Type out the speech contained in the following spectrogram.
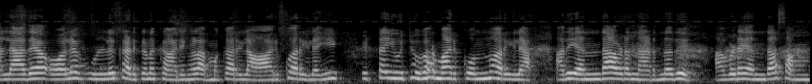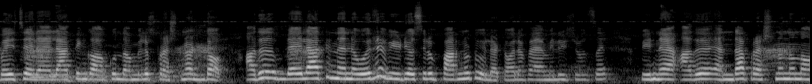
അല്ലാതെ ഓലെ ഉള്ളിൽ കിടക്കുന്ന കാര്യങ്ങൾ നമുക്കറിയില്ല ആർക്കും അറിയില്ല. ഈ ഇട്ട യൂട്യൂബർമാർക്കൊന്നും അറിയില്ല. അത് എന്താ അവിടെ നടന്നത്? അവിടെ എന്താ സംഭവിച്ചത്? ലൈലാത്തിയും കാക്കും തമ്മിൽ പ്രശ്നമുണ്ടോ? അത് ലൈലാത്തിൻ തന്നെ ഒരു വീഡിയോസിലും പറഞ്ഞിട്ടുമില്ല കേട്ടോ ഓല ഫാമിലി ഇഷ്യൂസ് പിന്നെ അത് എന്താ പ്രശ്നം എന്നൊന്നും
